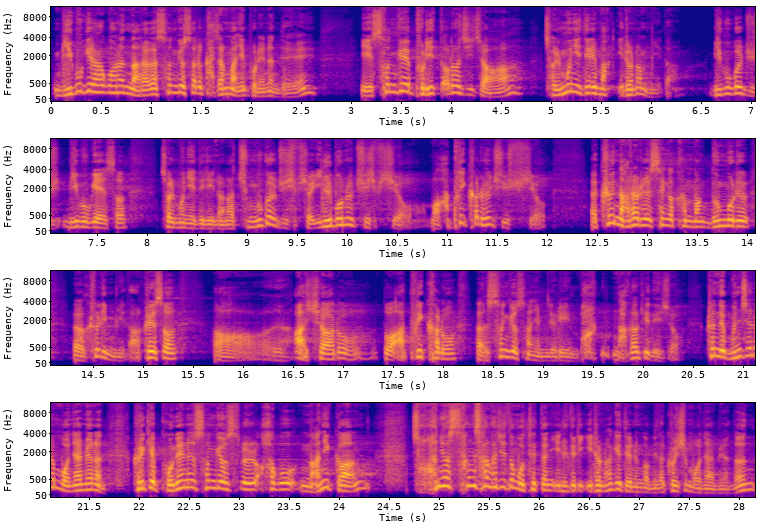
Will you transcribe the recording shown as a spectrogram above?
미국이라고 하는 나라가 선교사를 가장 많이 보내는데 이 선교의 불이 떨어지자 젊은이들이 막 일어납니다. 미국을 주, 미국에서 젊은이들이 일어나 중국을 주십시오, 일본을 주십시오, 뭐 아프리카를 주십시오. 그 나라를 생각하면 막 눈물을 어, 흘립니다. 그래서 어, 아시아로 또 아프리카로 어, 선교사님들이 막 나가게 되죠. 그런데 문제는 뭐냐면은 그렇게 보내는 선교를 하고 나니까 전혀 상상하지도 못했던 일들이 일어나게 되는 겁니다. 그것이 뭐냐면은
